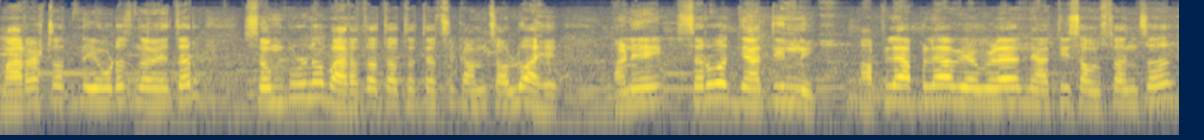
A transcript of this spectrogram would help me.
महाराष्ट्रात एवढंच नव्हे तर संपूर्ण भारतात आता त्याचं काम चालू आहे. आणि सर्व ज्ञातींनी आपल्या आपल्या वेगवेगळ्या ज्ञाती संस्थांचं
